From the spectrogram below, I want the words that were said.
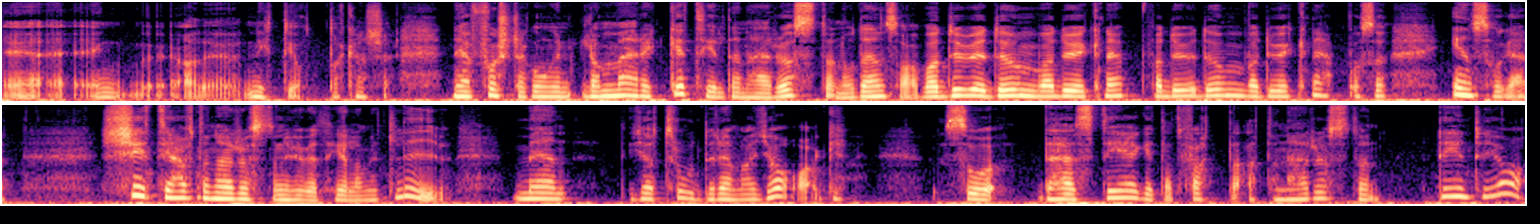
Eh, en, ja, 98 kanske, när jag första gången la märke till den här rösten och den sa vad du är dum, vad du är knäpp, vad du är dum, vad du är knäpp. Och så insåg jag att shit, jag har haft den här rösten i huvudet hela mitt liv. Men jag trodde den var jag. Så det här steget att fatta att den här rösten, det är inte jag.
